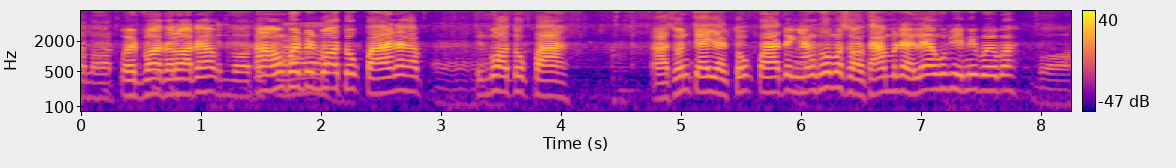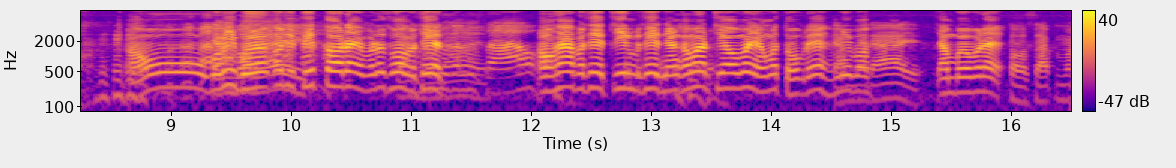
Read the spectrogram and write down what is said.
ตลอด เปิดบ่อตลอดนะครับเป็นบ่อตกอ่าของเพิ่นปลาเป็นบ่อตกปลานะครับเอ่อเป็นบ่อตกปลา อ่าสนใจอยากตกปลาจังหยังโทรมาสอบถามมันได้แล้วคุณพี่มีเบอร์ปะบอเอาบ่มีเบอร์เขาสิติดต่อได้บ่ทั่วประเทศลูกสาวเอาห้าประเทศจีนประเทศหยังเขามาเที่ยวมาหยังมาตกเด้มีจำบ่ไม่ได้จำเบอร์บ่ได้ โทรศัพท์ไหม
